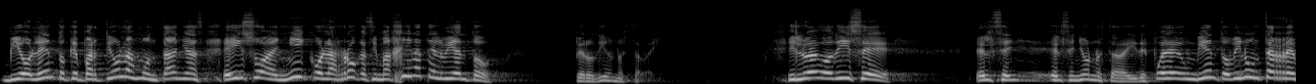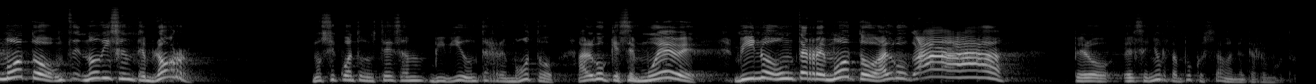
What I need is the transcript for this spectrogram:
violento que partió las montañas e hizo añicos las rocas. Imagínate el viento. Pero Dios no estaba ahí. Y luego dice, el, el Señor no estaba ahí. Después de un viento vino un terremoto. No dicen temblor. No sé cuántos de ustedes han vivido un terremoto, algo que se mueve. Vino un terremoto, algo... ¡ah! Pero el Señor tampoco estaba en el terremoto.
